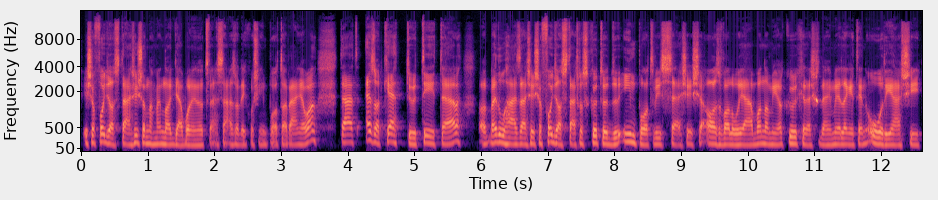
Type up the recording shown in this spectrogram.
és a fogyasztás is, annak meg nagyjából 50%-os importaránya van. Tehát ez a kettő tétel, a beruházás és a fogyasztáshoz kötődő import visszaesése az valójában, ami a külkereskedelmi mérlegét egy óriási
